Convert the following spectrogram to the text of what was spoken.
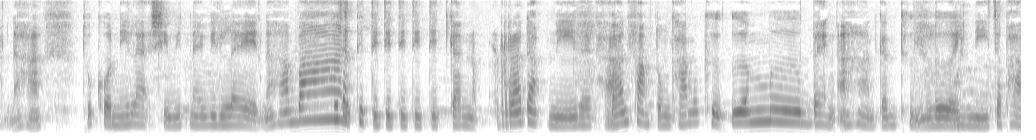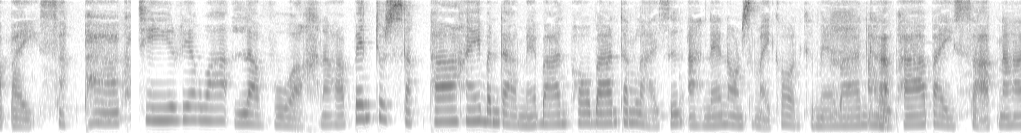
นนะคะ ทุกคนนี่แหละชีวิตในวิลเลจนะคะ บ้านก็จะติดติดติดติดติดติดกันระดับนี้เลยค่ะ บ้านฝั่งตรงข้ามก็คือเอื้อมมือแบ่งอาหารกันถึงเลย วันนี้จะพาไปซักผ้าค่ะที่เรียกว่าลาวัวนะคะ เป็นจุดซักผ้าให้บรรดาแม่บ้านพ่อบ้านทั้งหลาย ซึ่งอะแน่นอนสมัยก่อนคือแม่บ้านค่ะเอาผ้าไปซักนะคะ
